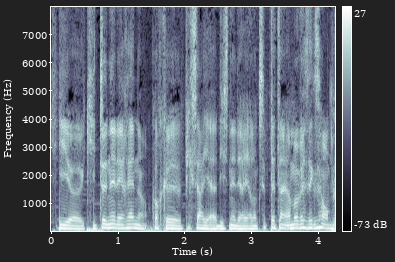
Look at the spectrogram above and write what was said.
qui euh, qui tenait les rênes. Encore que Pixar, il y a Disney derrière, donc c'est peut-être un, un mauvais exemple.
